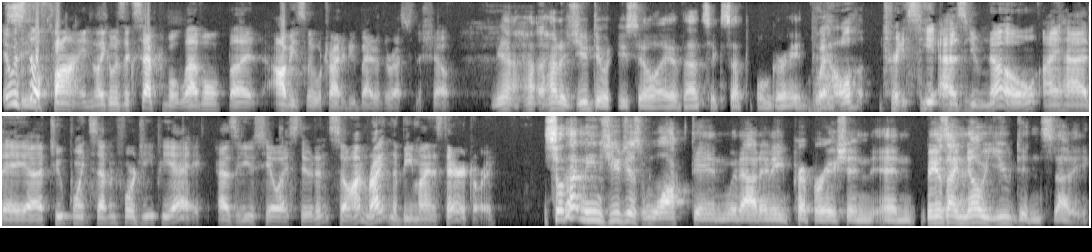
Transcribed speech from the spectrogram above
It was C. still fine. Like it was acceptable level, but obviously we'll try to do better the rest of the show. Yeah, how, how, did you do at UCLA if that's acceptable grade? Well, Tracy, as you know, I had a uh, 2.74 GPA as a UCLA student, so I'm right in the B minus territory. So that means you just walked in without any preparation, and because I know you didn't study.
